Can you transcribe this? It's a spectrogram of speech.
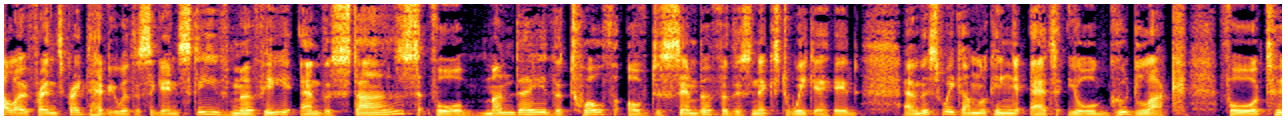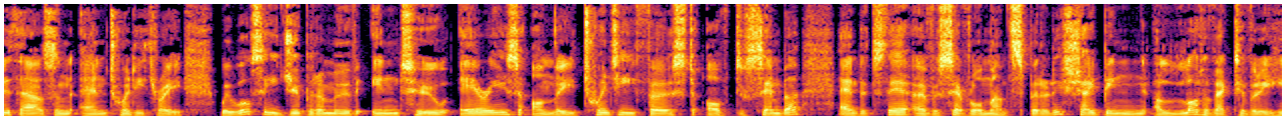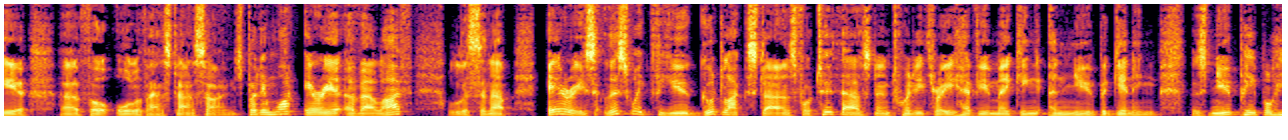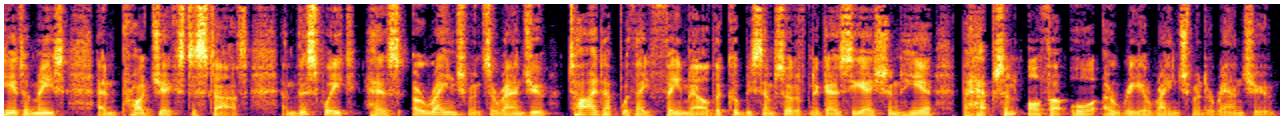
Hello, friends. Great to have you with us again. Steve Murphy and the stars for Monday, the 12th of December for this next week ahead. And this week I'm looking at your good luck for 2023. We will see Jupiter move into Aries on the 21st of December, and it's there over several months, but it is shaping a lot of activity here uh, for all of our star signs. But in what area of our life? Listen up. Aries, this week for you, good luck stars for 2023 have you making a new beginning. There's new people here to meet and projects to start. And this week has arrangements around you tied up with a female. There could be some sort of negotiation here, perhaps an offer or a rearrangement around you.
